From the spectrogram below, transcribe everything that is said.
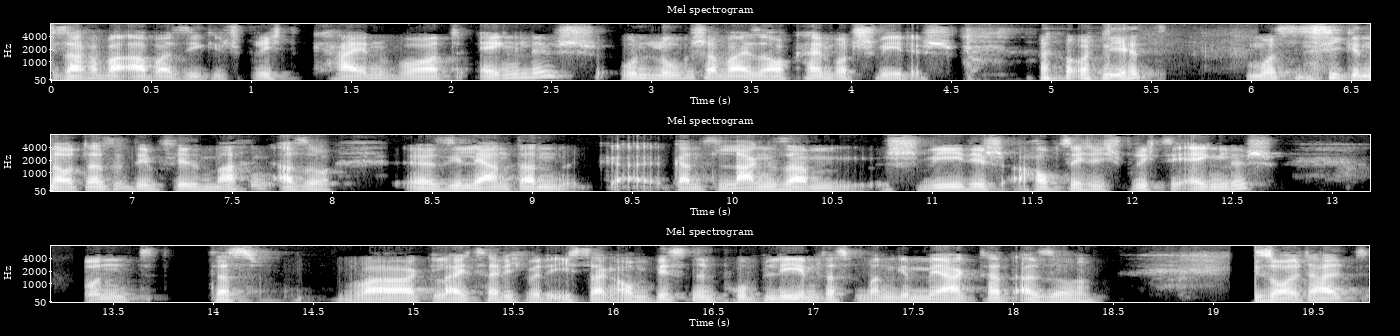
die Sache war aber, sie spricht kein Wort Englisch und logischerweise auch kein Wort Schwedisch. Und jetzt musste sie genau das in dem Film machen. Also äh, sie lernt dann ganz langsam Schwedisch, hauptsächlich spricht sie Englisch. Und das war gleichzeitig, würde ich sagen, auch ein bisschen ein Problem, dass man gemerkt hat, also sie sollte halt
